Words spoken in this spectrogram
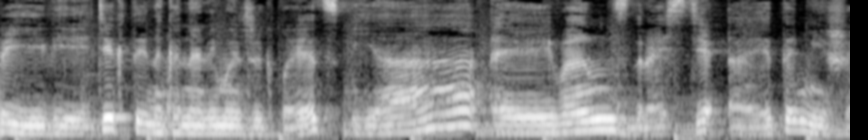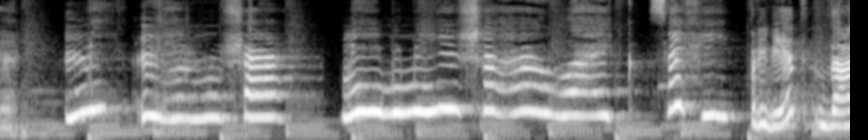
Приветик, ты на канале Magic Pets. Я Эйвен, здрасте, а это Миша. Миша, Миша, лайк. Софи, привет, да,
